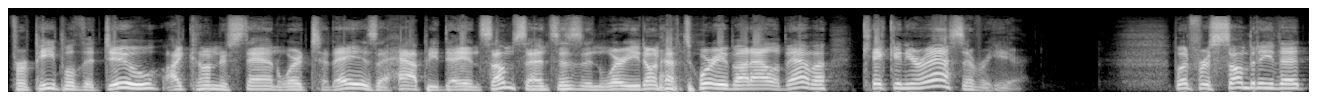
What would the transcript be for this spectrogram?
for people that do, I can understand where today is a happy day in some senses and where you don't have to worry about Alabama kicking your ass every year. But for somebody that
